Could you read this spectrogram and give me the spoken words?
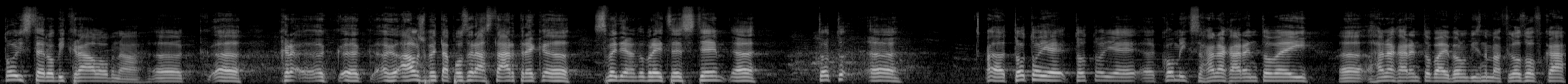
To isté robí kráľovná. Uh, uh, Kr- k- k- Alžbeta pozerá Star Trek, uh, na dobrej ceste. Uh, toto, uh, toto je, toto je komiks Hannah Arentovej. Uh, Hannah Arentová je veľmi významná filozofka.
